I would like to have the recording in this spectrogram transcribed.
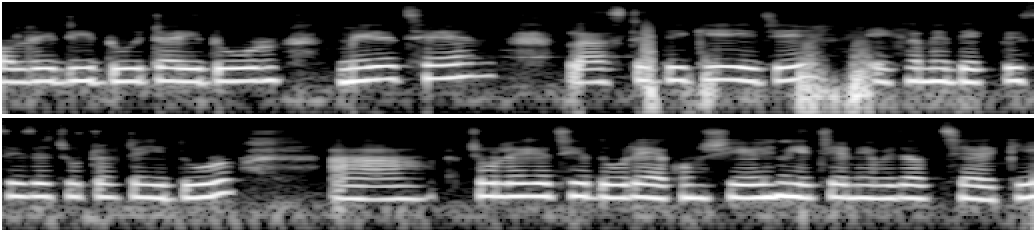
অলরেডি দুইটা ইঁদুর মেরেছেন লাস্টের দিকে এই যে, এখানে দেখতেছি যে ছোট একটা ইঁদুর চলে গেছে দূরে এখন সে নিচে নেমে যাচ্ছে আর কি।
